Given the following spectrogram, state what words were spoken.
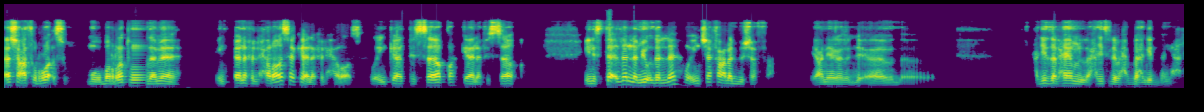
أشعث الرأس مغبرة دماه إن كان في الحراسة كان في الحراسة وإن كان في الساقة كان في الساقة إن استأذن لم يؤذن له وإن شفع لم يشفع. يعني حديث الحقيقة من الأحاديث اللي بحبها جدا يعني.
